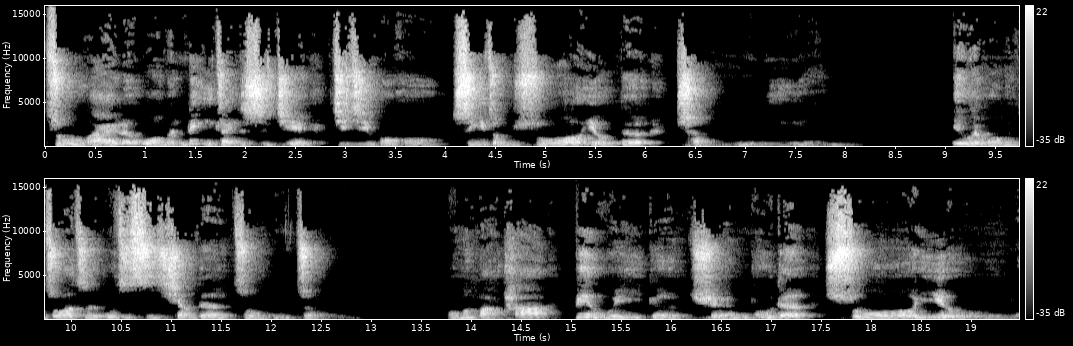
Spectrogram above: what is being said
阻碍了我们内在的世界，几几乎乎是一种所有的层面。因为我们抓着物质实相的种种，我们把它变为一个全部的所有了，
